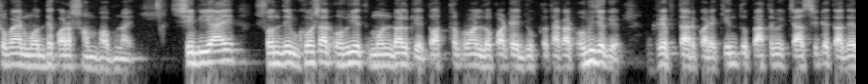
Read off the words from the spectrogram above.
সময়ের মধ্যে করা সম্ভব নয়। সিবিআই সন্দীপ ঘোষ আর অভিজিৎ মন্ডলকে তথ্য প্রমাণ লোপাটে যুক্ত থাকার অভিযোগে গ্রেপ্তার করে, কিন্তু প্রাথমিক চার্জশিটে তাদের,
